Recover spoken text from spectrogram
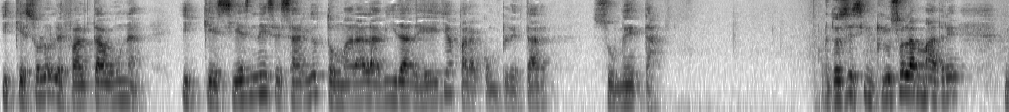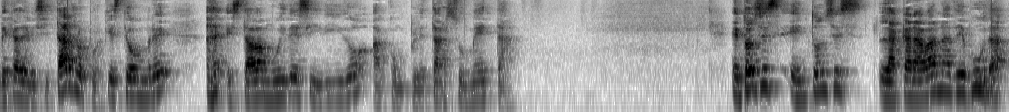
y que solo le falta una y que si es necesario tomará la vida de ella para completar su meta. Entonces incluso la madre deja de visitarlo porque este hombre estaba muy decidido a completar su meta. Entonces, entonces la caravana de Buda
